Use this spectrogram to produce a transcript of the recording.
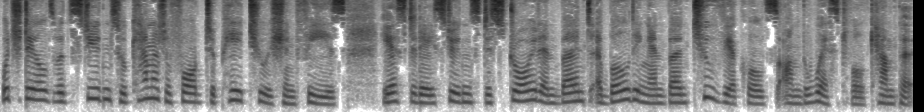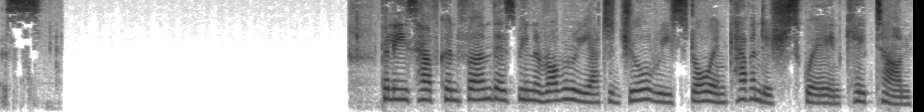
which deals with students who cannot afford to pay tuition fees. Yesterday, students destroyed and burnt a building and burnt two vehicles on the Westville campus. Police have confirmed there's been a robbery at a jewelry store in Cavendish Square in Cape Town.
